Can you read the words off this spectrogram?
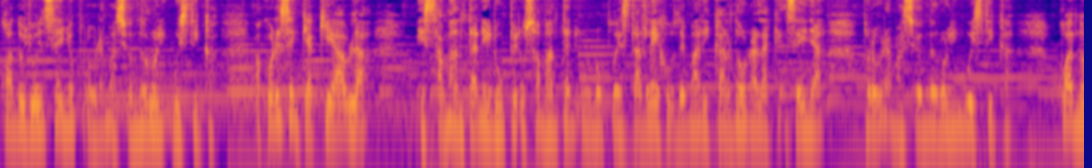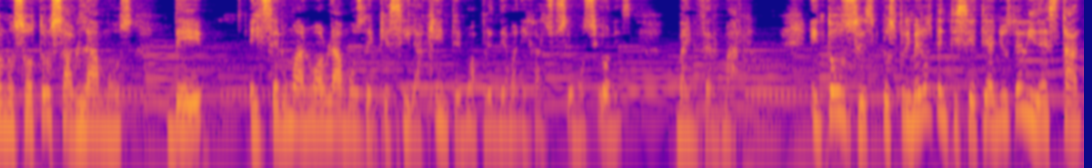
cuando yo enseño programación neurolingüística, acuérdense que aquí habla Samantha Nerú, pero Samantha Nerú no puede estar lejos de Mari Cardona, la que enseña programación neurolingüística. Cuando nosotros hablamos de el ser humano, hablamos de que si la gente no aprende a manejar sus emociones, va a enfermar. Entonces, los primeros 27 años de vida están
